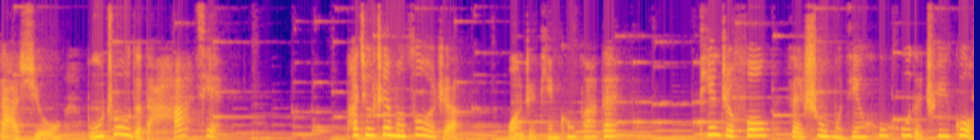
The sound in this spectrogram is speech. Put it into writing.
大熊不住地打哈欠。他就这么坐着，望着天空发呆，听着风在树木间呼呼地吹过。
